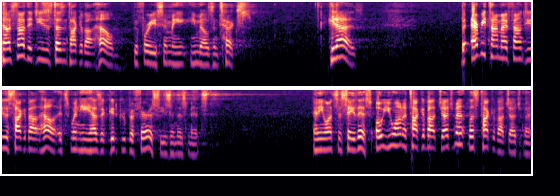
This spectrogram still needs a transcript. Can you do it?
Now, it's not that Jesus doesn't talk about hell before you send me emails and texts. He does. But every time I found Jesus talk about hell, it's when he has a good group of Pharisees in his midst. And he wants to say this Oh, you want to talk about judgment? Let's talk about judgment.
